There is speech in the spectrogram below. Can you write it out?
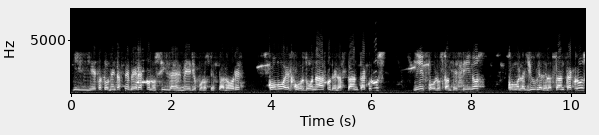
y esa tormenta severa es conocida en el medio por los pescadores como el cordonazo de la Santa Cruz y por los campesinos como la lluvia de la Santa Cruz.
